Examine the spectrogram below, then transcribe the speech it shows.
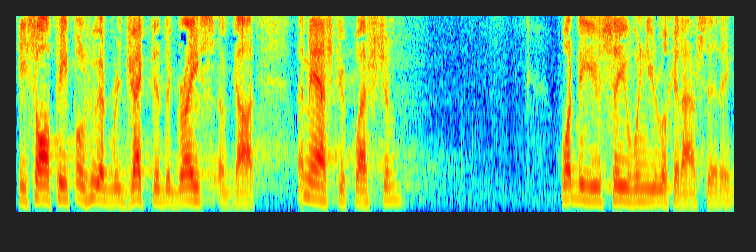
He saw people who had rejected the grace of God. Let me ask you a question. What do you see when you look at our city?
